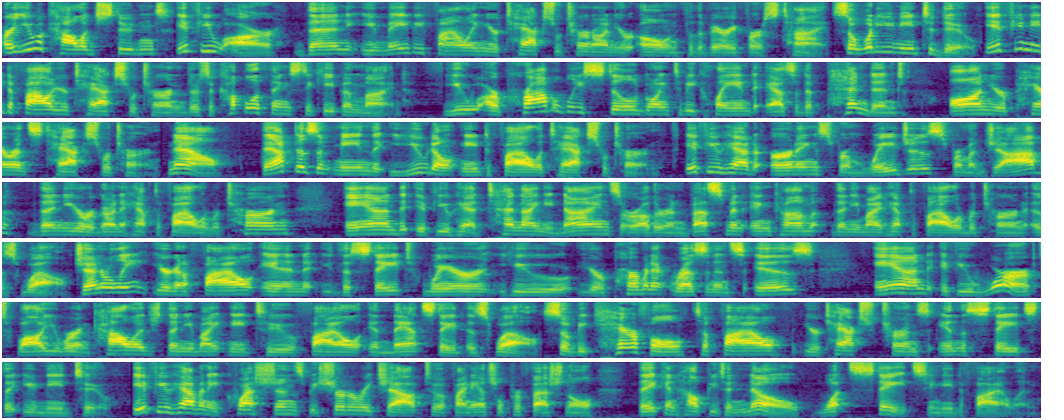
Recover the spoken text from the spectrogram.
Are you a college student? If you are, then you may be filing your tax return on your own for the very first time. So what do you need to do? If you need to file your tax return, there's a couple of things to keep in mind. You are probably still going to be claimed as a dependent on your parents' tax return. Now, that doesn't mean that you don't need to file a tax return. If you had earnings from wages from a job, then you're going to have to file a return. And if you had 1099s or other investment income, then you might have to file a return as well. Generally, you're going to file in the state where you, your permanent residence is. And if you worked while you were in college, then you might need to file in that state as well. So be careful to file your tax returns in the states that you need to. If you have any questions, be sure to reach out to a financial professional. They can help you to know what states you need to file in.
